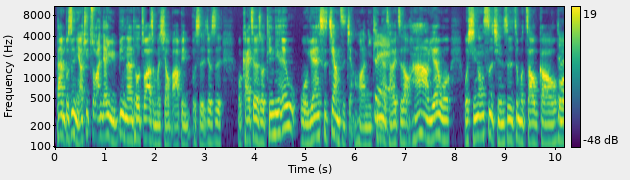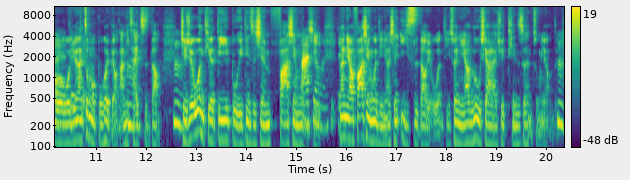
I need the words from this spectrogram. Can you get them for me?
当然不是你要去抓人家语病啊，偷抓什么小把柄，不是，就是我开车的时候听听，哎、欸，我原来是这样子讲话，你听了才会知道，哈，原来我我形容事情是这么糟糕，或我原来这么不会表达，你才知道。嗯、解决问题的第一步一定是先发现问题，发现问题。那你要发现问题，你要先意识到有问题，所以你要录下来去听是很重要的。嗯，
